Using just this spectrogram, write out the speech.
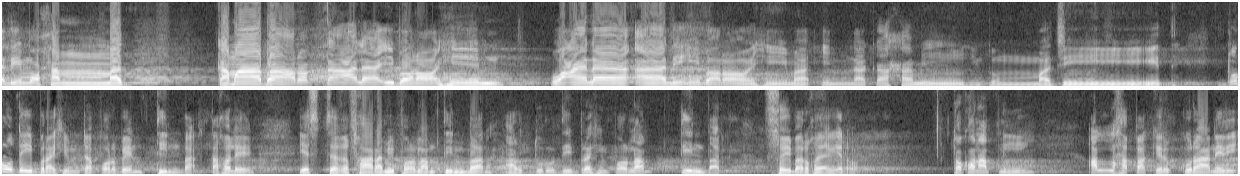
ال محمد كما باركت على ابراهيم وعلى آل إبراهيم إنك حميد مجيد দুরুদ ইব্রাহিমটা পড়বেন তিনবার তাহলে ইস্তেগফার আমি পড়লাম তিনবার আর দুরুদ ইব্রাহিম পড়লাম তিনবার ছয়বার হয়ে গেল তখন আপনি আল্লাহ পাকের কোরআনের এই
